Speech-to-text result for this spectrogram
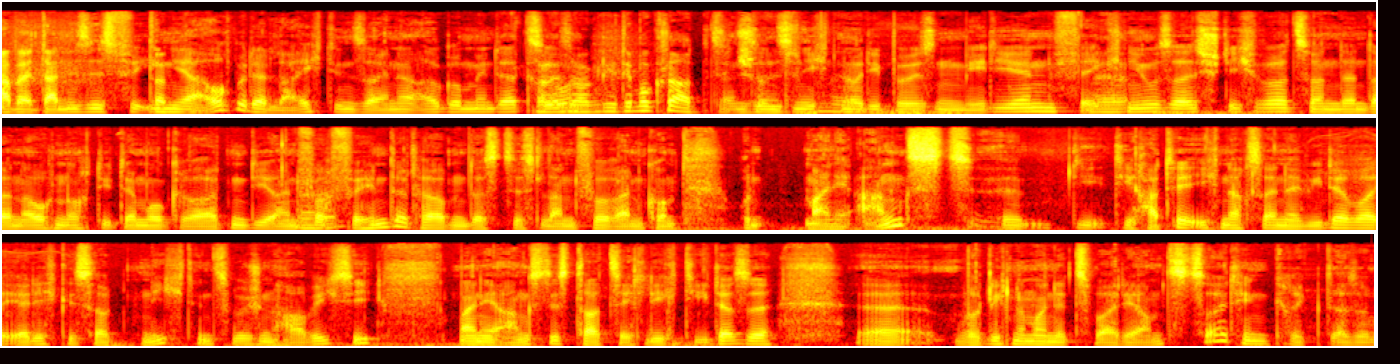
Aber dann ist es für ihn ja auch wieder leicht in seiner kann Argumentation. er sagen, die Demokraten Dann sind es nicht Ja. nur die bösen Medien, Fake Ja. News als Stichwort, sondern dann auch noch die Demokraten, die einfach verhindert haben, dass das Land vorankommt. Und meine Angst, äh, die, die hatte ich nach seiner Wiederwahl ehrlich gesagt nicht. Inzwischen habe ich sie. Meine Angst ist tatsächlich die, dass er äh, wirklich nochmal eine zweite Amtszeit hinkriegt. Also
